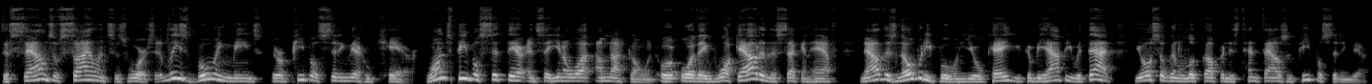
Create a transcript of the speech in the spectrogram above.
The sounds of silence is worse. At least booing means there are people sitting there who care. Once people sit there and say, you know what, I'm not going, or, or they walk out in the second half, now there's nobody booing you, okay? You can be happy with that. You're also going to look up and there's 10,000 people sitting there.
